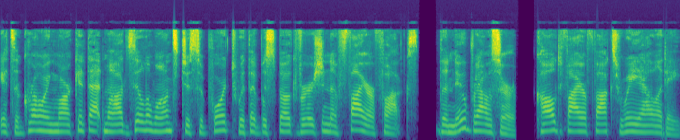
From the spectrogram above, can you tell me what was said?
it's a growing market that Mozilla wants to support with a bespoke version of Firefox. The new browser, called Firefox Reality,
